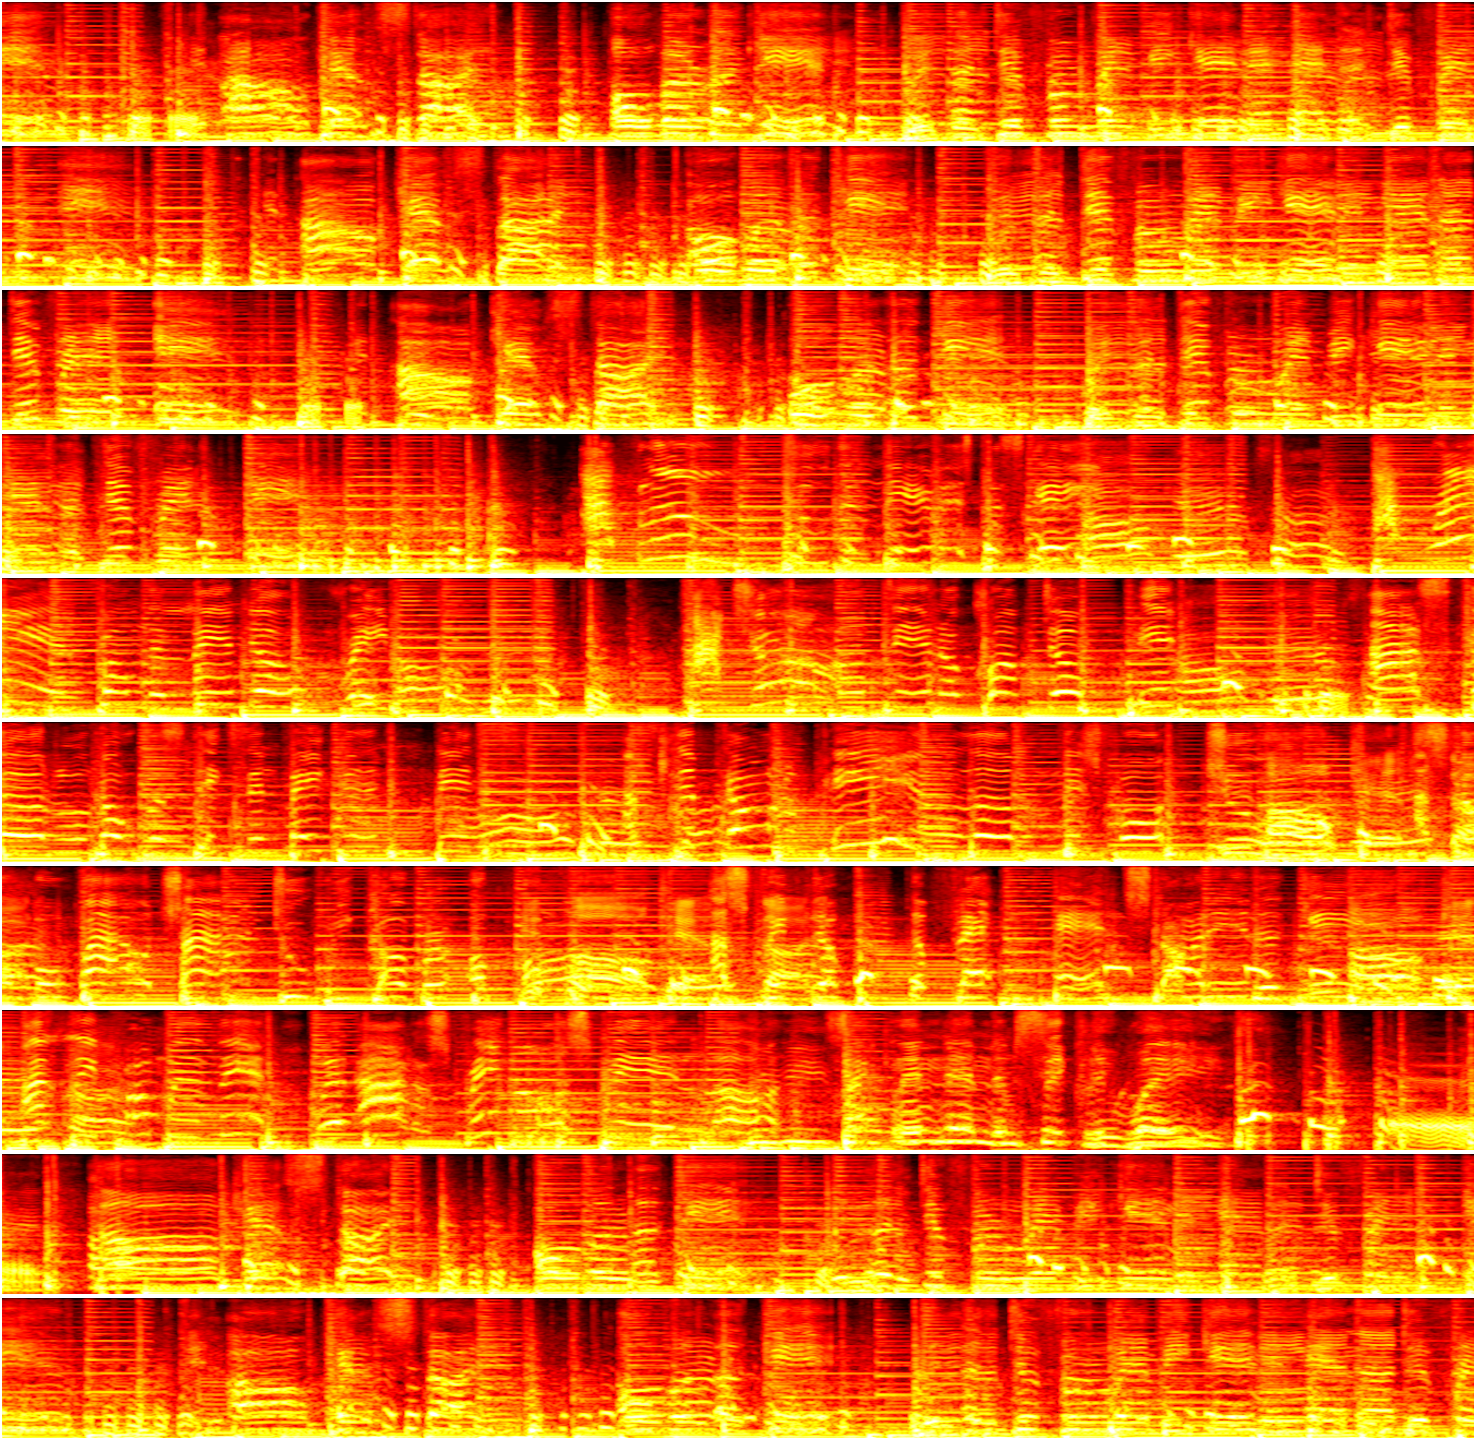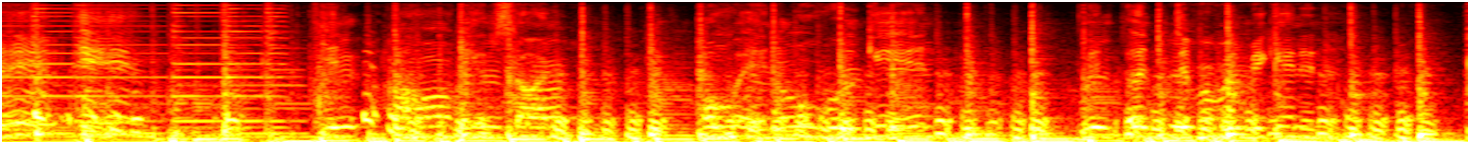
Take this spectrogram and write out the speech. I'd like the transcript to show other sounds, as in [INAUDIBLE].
I stumbled while trying to recover a fall. I scraped up the flat and started again. I leaped from within without a spring or a spin. Lord, cycling in them sickly ways. All kept starting over again with a different beginning and a different end. It all kept starting different beginning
